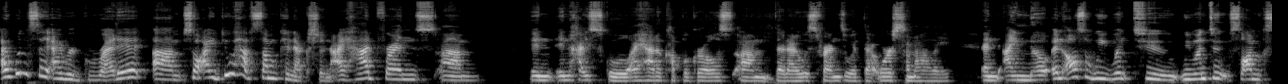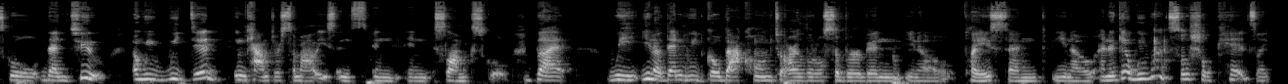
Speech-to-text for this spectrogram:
I wouldn't say I regret it. Um, so I do have some connection. I had friends um, in in high school. I had a couple girls um, that I was friends with that were Somali, and I know. And also, we went to we went to Islamic school then too, and we we did encounter Somalis in in, in Islamic school, but we you know then we'd go back home to our little suburban you know place. And you know and again we weren't social kids. Like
